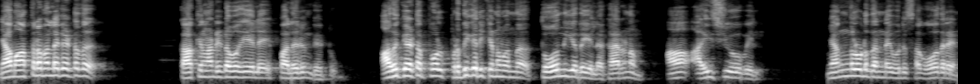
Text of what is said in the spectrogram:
ഞാൻ മാത്രമല്ല കേട്ടത് കാക്കനാട് ഇടവകയിലെ പലരും കേട്ടു. അത് കേട്ടപ്പോൾ പ്രതികരിക്കണമെന്ന് തോന്നിയതയില്ല. കാരണം ആ ഐ സിയുവിൽ ഞങ്ങളുടെ തന്നെ ഒരു സഹോദരൻ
